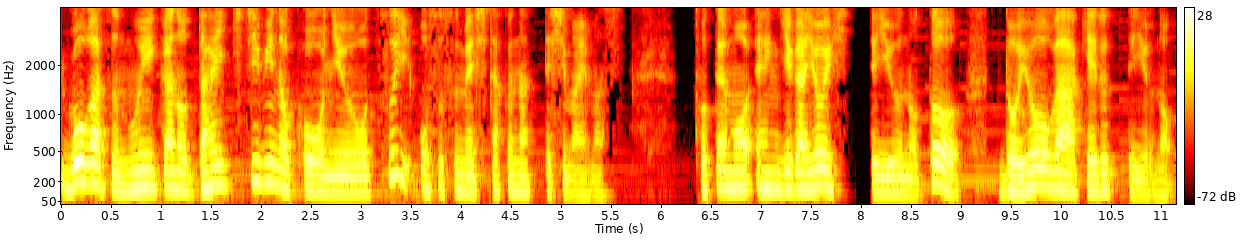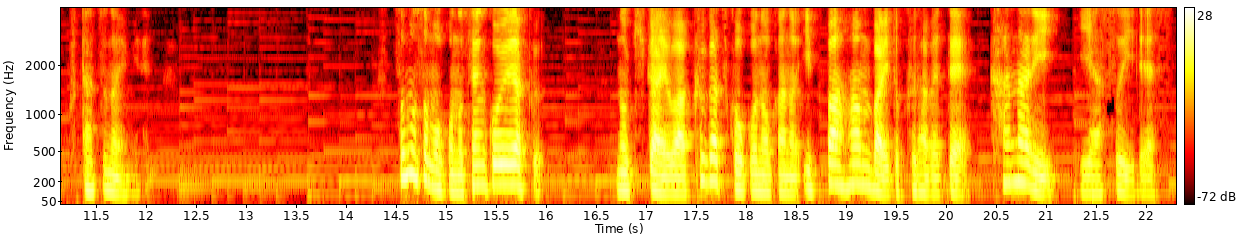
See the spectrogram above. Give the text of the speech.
5月6日の大吉日の購入をついお勧めしたくなってしまいます。とても縁起が良い日っていうのと、土曜が明けるっていうの、二つの意味で。そもそもこの先行予約の機会は9月9日の一般販売と比べてかなり安いです。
